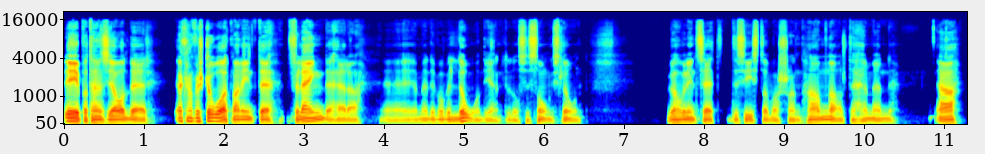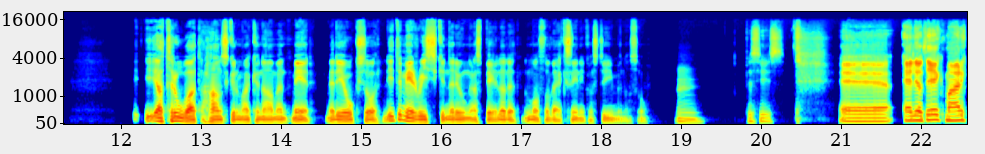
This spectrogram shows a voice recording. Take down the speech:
det är potential där. Jag kan förstå att man inte förlängde det här, eh, men det var väl lån egentligen, då, säsongslån. Vi har väl inte sett det sista var han hamnade allt det här, men ja, jag tror att han skulle man kunna använt mer. Men det är också lite mer risk när det är unga spelare. De måste växa in i kostymen och så. Mm, precis. Eh, Elliot Ekmark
